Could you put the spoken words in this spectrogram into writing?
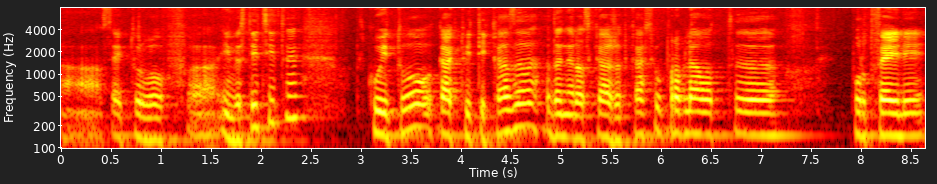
а, сектор в а, инвестициите, които, както и ти каза, да не разкажат как се управляват а, портфейли,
